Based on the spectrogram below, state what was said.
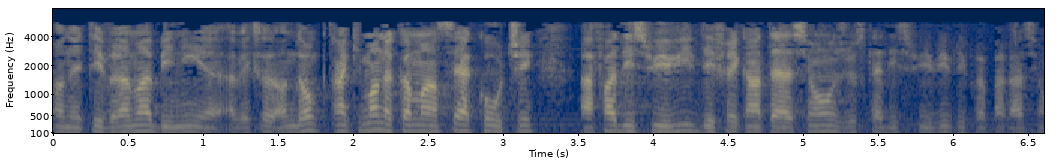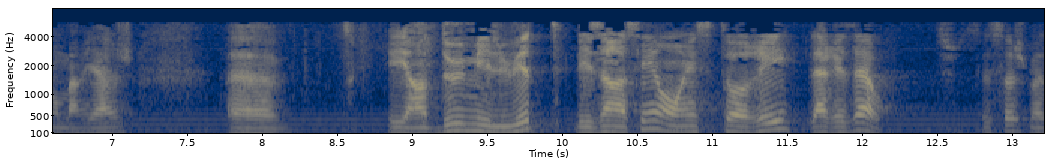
On a été vraiment bénis euh, avec ça. Donc, tranquillement, on a commencé à coacher, à faire des suivis, des fréquentations, jusqu'à des suivis, des préparations au mariage. Euh, et en 2008, les anciens ont instauré la réserve. C'est ça, je me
